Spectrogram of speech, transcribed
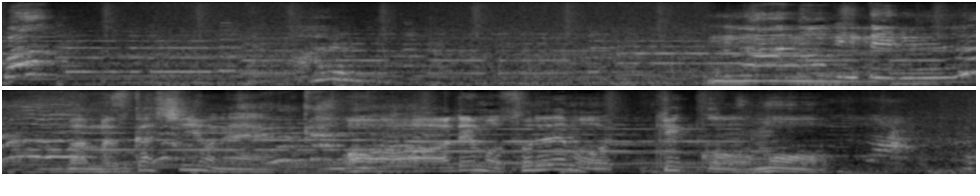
う。わあるん。だうんあ伸びてる。まあ難しいよね。ああでもそれでも結構もうボ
